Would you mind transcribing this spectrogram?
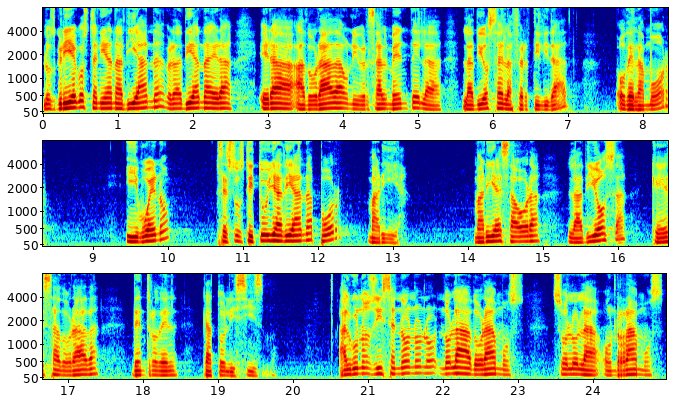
los griegos tenían a Diana, ¿verdad? Diana era, era adorada universalmente, la, la diosa de la fertilidad o del amor. Y bueno, se sustituye a Diana por María. María es ahora la diosa que es adorada dentro del catolicismo. Algunos dicen, no, no, no, no la adoramos, solo la honramos.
